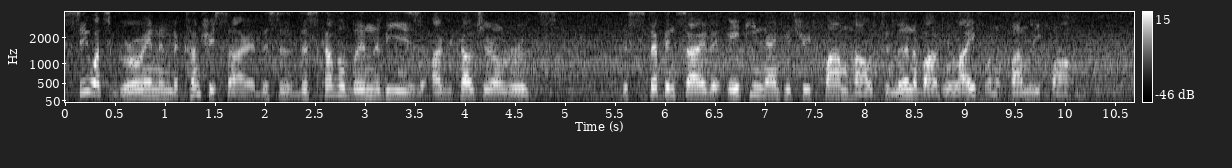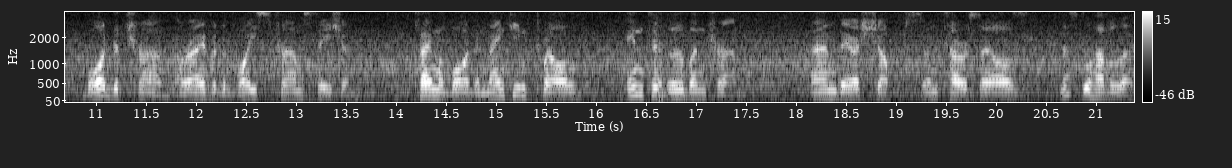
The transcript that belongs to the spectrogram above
see what's growing in the countryside. This is Discover Burnaby's agricultural roots. Just step inside the 1893 farmhouse to learn about life on a family farm. Board the tram, arrive at the Voice tram station. Climb aboard the 1912 interurban tram. And there are shops and carousels. Let's go have a look.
